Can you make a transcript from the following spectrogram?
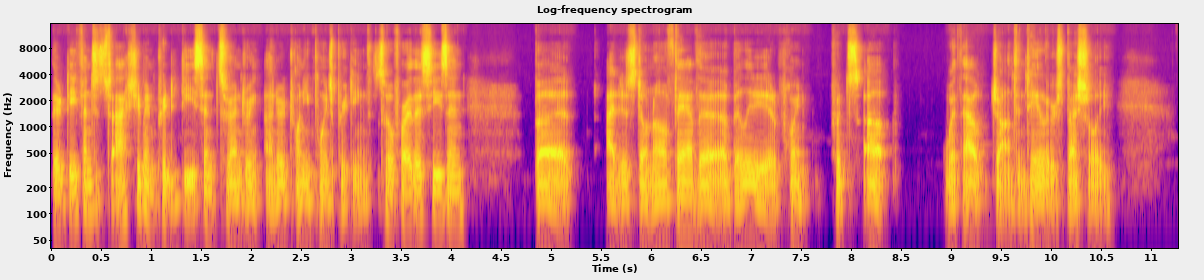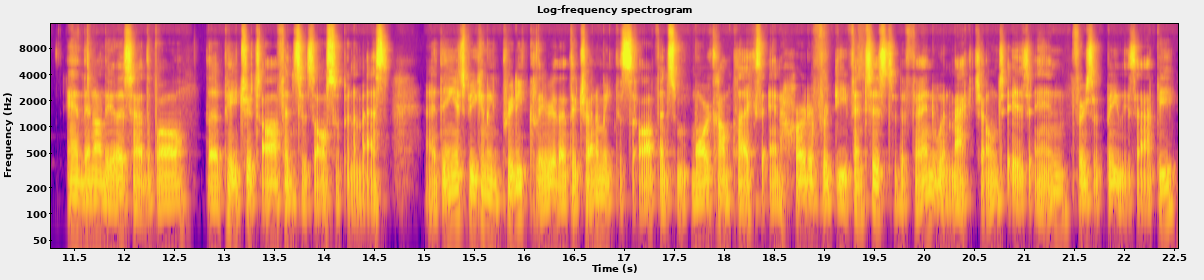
their defense has actually been pretty decent, surrendering under 20 points per game so far this season. But I just don't know if they have the ability to point puts up without Jonathan Taylor, especially. And then on the other side of the ball, the Patriots offense has also been a mess. I think it's becoming pretty clear that they're trying to make this offense more complex and harder for defenses to defend when Mac Jones is in versus Bailey Zappe.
